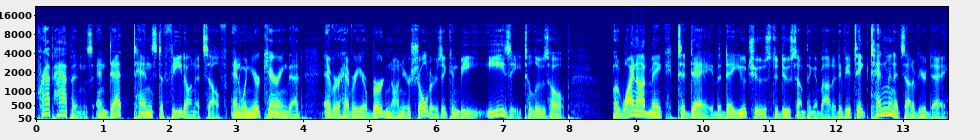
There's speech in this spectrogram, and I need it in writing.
crap happens and debt tends to feed on itself. And when you're carrying that ever heavier burden on your shoulders, it can be easy to lose hope. But why not make today the day you choose to do something about it? If you take 10 minutes out of your day,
